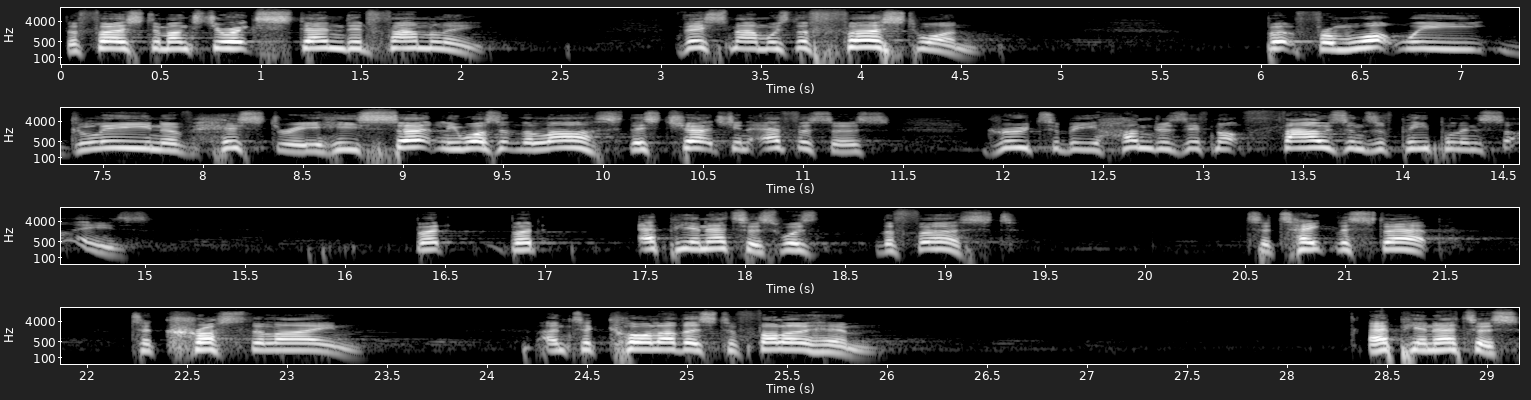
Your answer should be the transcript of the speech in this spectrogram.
the first amongst your extended family. This man was the first one. But from what we glean of history, he certainly wasn't the last. This church in Ephesus grew to be hundreds, if not thousands, of people in size. But, but Epaenetus was the first to take the step, to cross the line, and to call others to follow him. Epaenetus,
